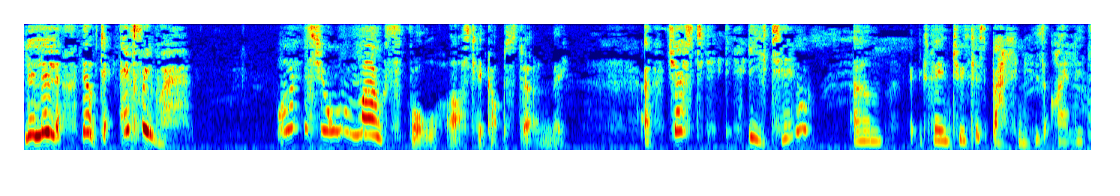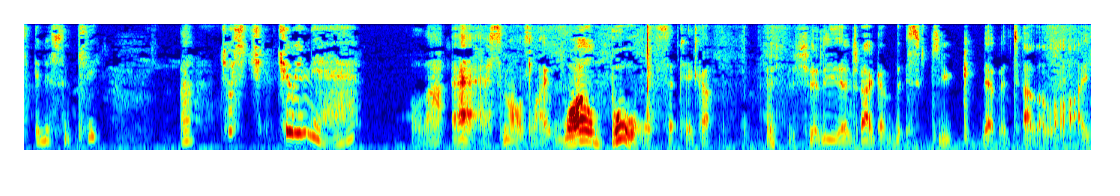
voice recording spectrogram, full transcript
looked everywhere. Why is your mouth full? asked Hiccup sternly. Uh, just eating, um, explained Toothless, batting his eyelids innocently. Uh, just ch chewing the air. Well, that air smells like wild boar, said Hiccup. Surely the dragon this cute could never tell a lie.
